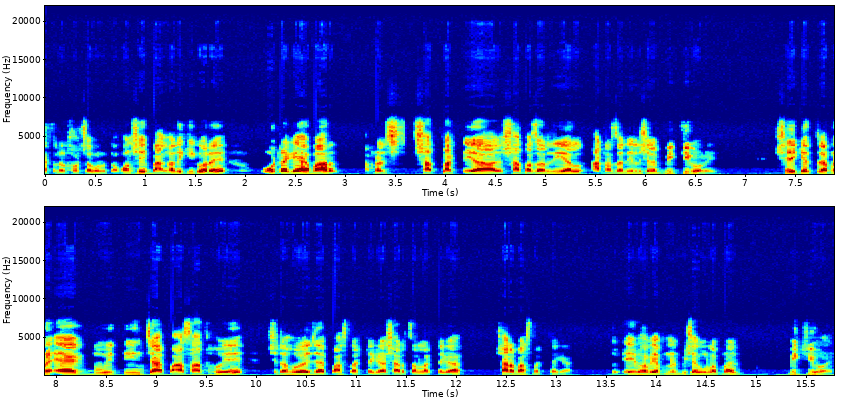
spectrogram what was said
এতটা খরচা করবে তখন সেই বাঙালি কি করে? ওটাকে আবার আপনার সাত লাখ সাত হাজার রিয়াল, আট হাজার রিয়াল সেটা বিক্রি করে। সেই ক্ষেত্রে আপনার এক, দুই, তিন, চার, পাঁচ হাত হয়ে সেটা হয়ে যায় পাঁচ লাখ টাকা, সাড়ে চার লাখ টাকা, সাড়ে পাঁচ লাখ টাকা। তো এইভাবে আপনার বিষয়গুলো আপনার বিক্রি হয়।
